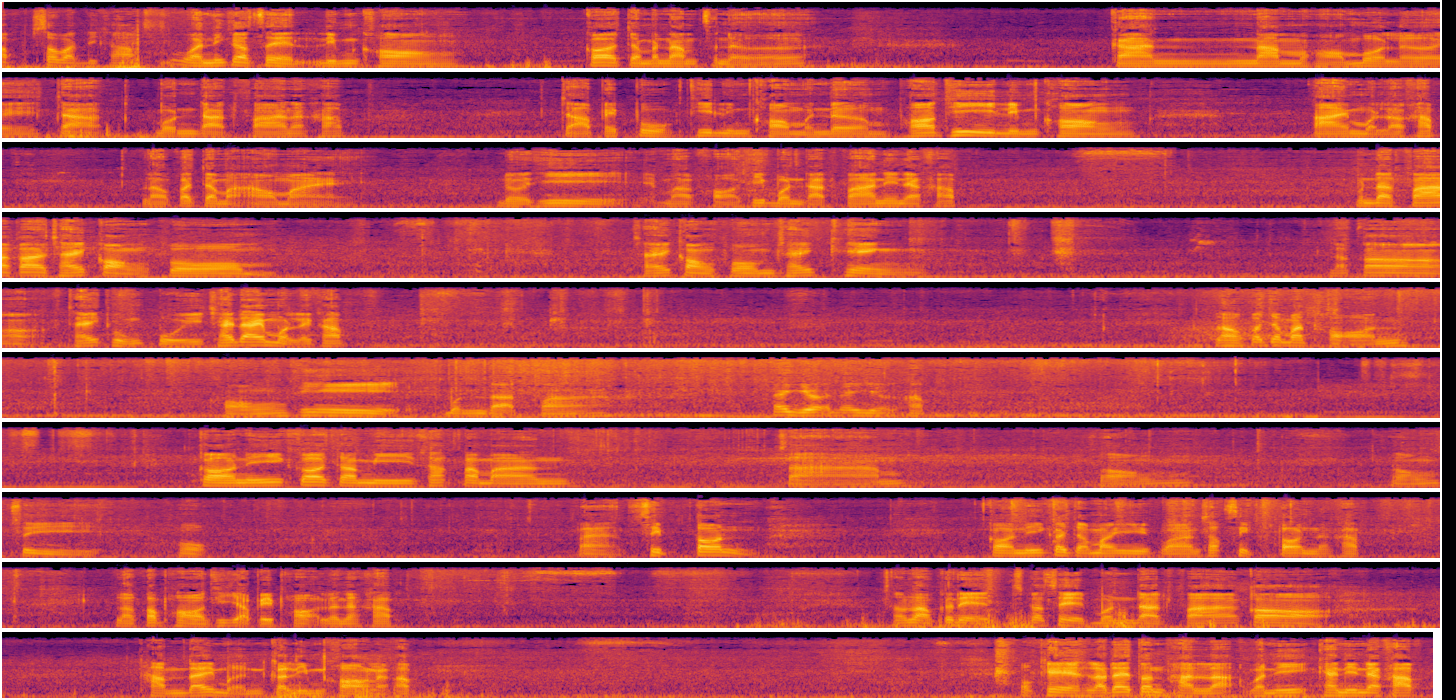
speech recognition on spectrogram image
ครับสวัสดีครับ วันนี้เกษตรริมคลองก็จะมานำเสนอ การนำหอมบัวเลยจากบนดาดฟ้านะครับ จะเอาไปปลูกที่ริมคลองเหมือนเดิม เพราะที่ริมคลองตายหมดแล้วครับ เราก็จะมาเอาใหม่ โดยที่มาขอที่บนดาดฟ้านี่นะครับ บนดาดฟ้าก็ใช้กล่องโฟม ใช้กล่องโฟมใช้เข่ง แล้วก็ใช้ถุงปุ๋ยใช้ได้หมดเลยครับ เราก็จะมาถอนของที่บนดาดฟ้า ได้เยอะได้เยอะครับกอนนี้ก็จะมีสักประมาณสามสองสองสี่หกแปดสิบต้นกอนนี้ก็จะมามีประมาณสักสิบต้นนะครับ เราก็พอที่จะไปเพาะแล้วนะครับสำหรับเกษตรเกษตรบนดาดฟ้าก็ทำได้เหมือนกระริมคลองนะครับ โอเค เราได้ต้นพันธุ์ละวันนี้แค่นี้นะครับ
